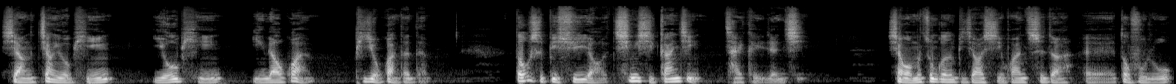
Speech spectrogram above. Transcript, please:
像酱油瓶、油瓶、饮料罐、啤酒罐等等，都是必须要清洗干净才可以扔弃。像我们中国人比较喜欢吃的，呃，豆腐乳，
